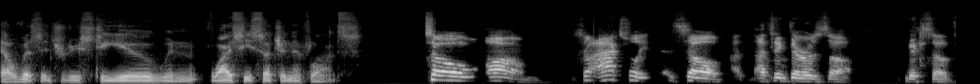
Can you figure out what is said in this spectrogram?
Elvis introduced to you, and why is he such an influence? So, um, so actually, so I- I think there was a mix of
